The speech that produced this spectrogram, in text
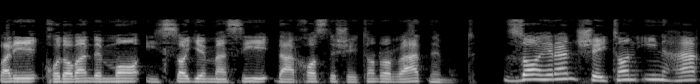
ولی خداوند ما عیسی مسیح درخواست شیطان را رد نمود. ظاهرا شیطان این حق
